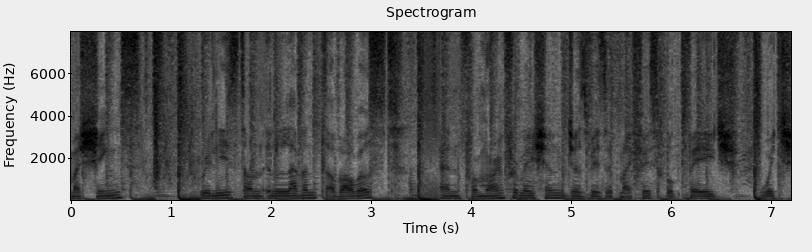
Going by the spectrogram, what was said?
Machines, released on 11th of August. And for more information, just visit my Facebook page, which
